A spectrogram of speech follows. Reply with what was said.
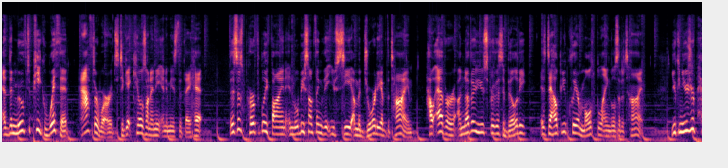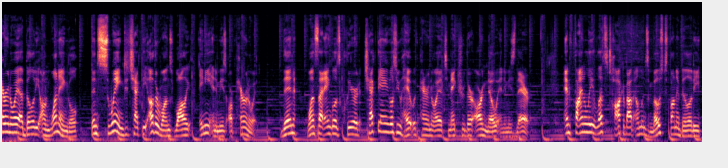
and then move to peek with it afterwards to get kills on any enemies that they hit. This is perfectly fine and will be something that you see a majority of the time. However, another use for this ability is to help you clear multiple angles at a time. You can use your paranoia ability on one angle, then swing to check the other ones while any enemies are paranoid. Then, once that angle is cleared, check the angles you hit with paranoia to make sure there are no enemies there. And finally, let's talk about Omen's most fun ability,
